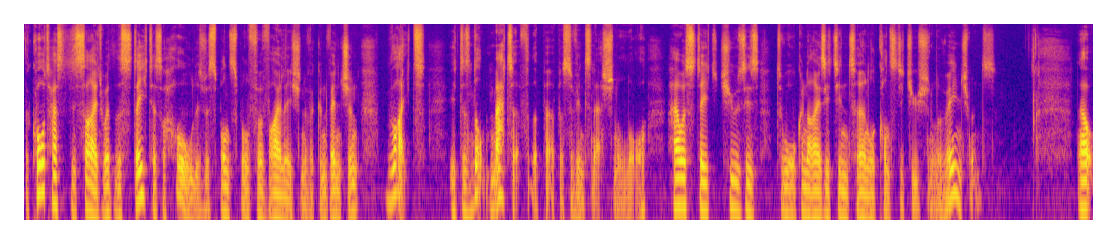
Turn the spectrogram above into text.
The court has to decide whether the state as a whole is responsible for a violation of a convention. Right. It does not matter for the purpose of international law how a state chooses to organise its internal constitutional arrangements. Now,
